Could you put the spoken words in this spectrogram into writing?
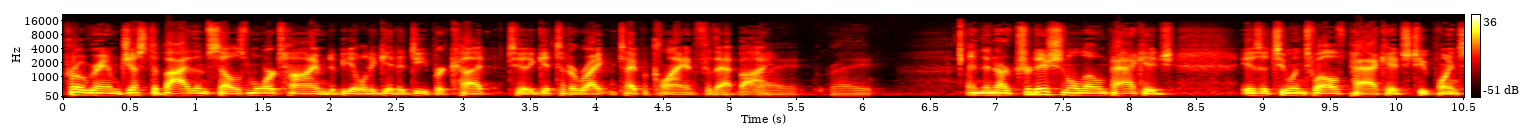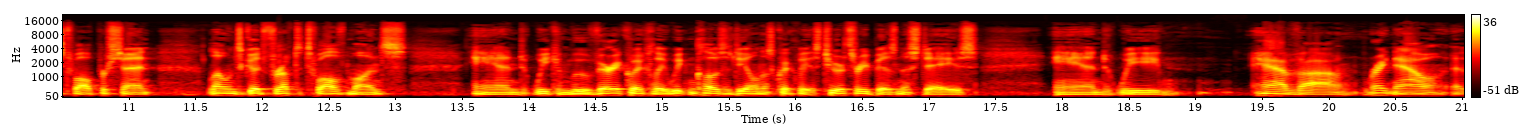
program just to buy themselves more time to be able to get a deeper cut to get to the right type of client for that buy. Right, right. And then our traditional loan package is a 2 and 12 package, 2 points, 12%. Loan's good for up to 12 months. And we can move very quickly. We can close a deal in as quickly as two or three business days. And we have uh, right now uh,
